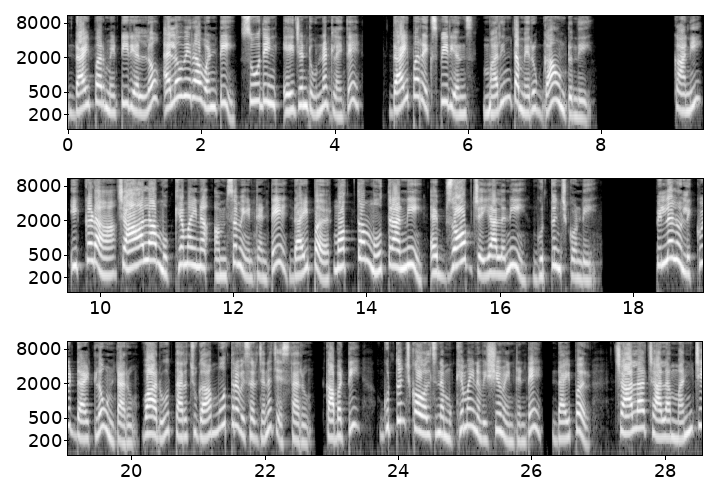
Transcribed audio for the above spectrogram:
డైపర్ మెటీరియల్లో అలోవెరా వంటి సూదింగ్ ఏజెంట్ ఉన్నట్లయితే డైపర్ ఎక్స్పీరియన్స్ మరింత మెరుగ్గా ఉంటుంది. కానీ ఇక్కడ చాలా ముఖ్యమైన అంశం ఏంటంటే డైపర్ మొత్తం మూత్రాన్ని అబ్జార్బ్ చేయాలని గుర్తుంచుకోండి. పిల్లలు లిక్విడ్ డైట్లో ఉంటారు. వారు తరచుగా మూత్ర విసర్జన చేస్తారు. కాబట్టి గుర్తుంచుకోవాల్సిన ముఖ్యమైన విషయం ఏంటంటే డైపర్ చాలా చాలా మంచి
